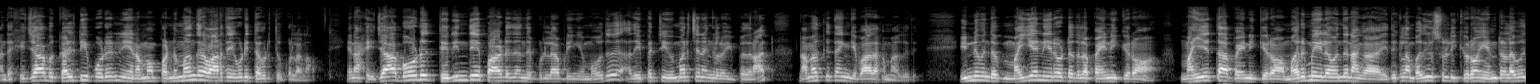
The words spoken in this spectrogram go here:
அந்த ஹிஜாபு கழட்டி போடு நீ நம்ம பண்ணுமாங்கிற வார்த்தையை கூட தவிர்த்து கொள்ளலாம். ஏன்னா ஹிஜாபோடு தெரிந்தே பாடுது அந்த பிள்ளை அப்படிங்கும் போது அதை பற்றி விமர்சனங்கள் வைப்பதனால் நமக்கு தான் இங்கே பாதகமாகுது. இன்னும் இந்த மைய நீரோட்டத்தில் பயணிக்கிறோம் மையத்தாக பயணிக்கிறோம் மறுமையில் வந்து நாங்கள் இதுக்கெல்லாம் பதில் சொல்லிக்கிறோம் என்றளவு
